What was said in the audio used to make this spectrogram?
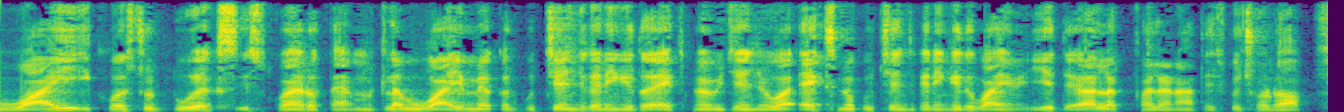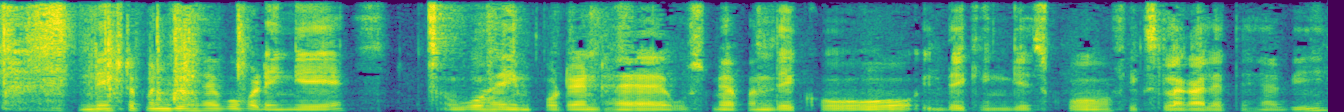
y equal to two x square होता है मतलब y में अगर कुछ चेंज करेंगे तो x में भी चेंज होगा, x में कुछ चेंज करेंगे तो y में, ये तो अलग फलन आते हैं, इसको छोड़ो आप। नेक्स्ट अपन जो है वो पढ़ेंगे, वो है इंपॉर्टेंट है, उसमें अपन देखो, देखेंगे इसको फिक्स लगा लेते हैं अभी।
